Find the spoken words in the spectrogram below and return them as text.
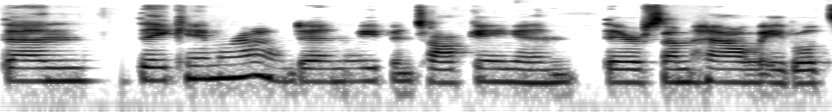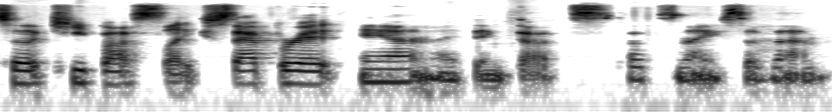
then they came around and we've been talking and they're somehow able to keep us like separate and I think that's that's nice of them.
